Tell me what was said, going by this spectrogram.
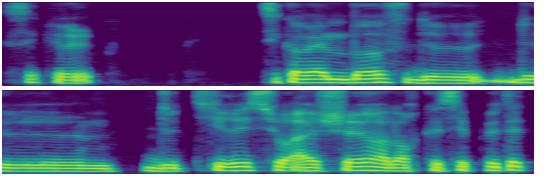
C'est que c'est quand même bof de, de, tirer sur Asher alors que c'est peut-être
